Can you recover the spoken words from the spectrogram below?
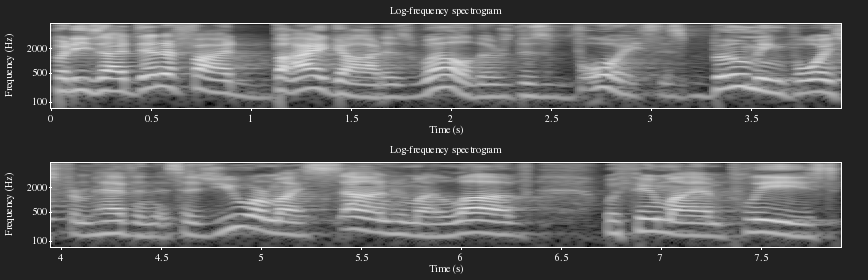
But he's identified by God as well. There's this voice, this booming voice from heaven that says, You are my son, whom I love, with whom I am pleased.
